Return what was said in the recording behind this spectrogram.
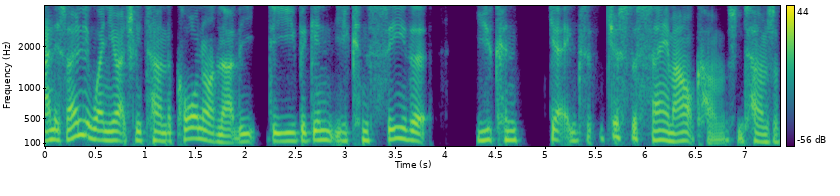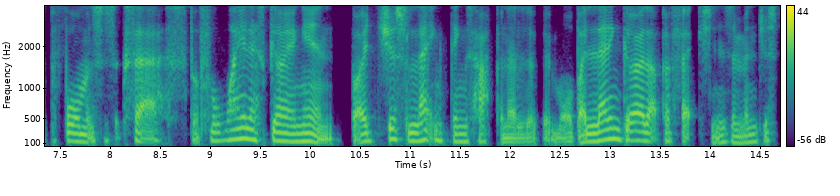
And it's only when you actually turn the corner on that that you begin, you can see that you can get ex- just the same outcomes in terms of performance and success, but for way less going in by just letting things happen a little bit more, by letting go of that perfectionism and just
